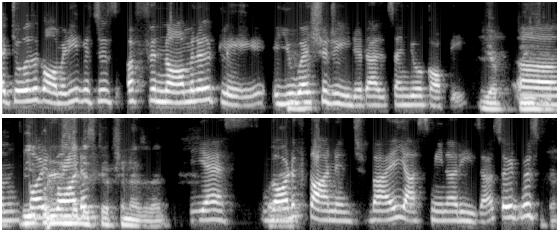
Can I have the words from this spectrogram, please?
i chose a comedy which is a phenomenal play you Hmm. guys should read it i'll send you a copy Yep. Please um. We'll called put it in the of- description as well. yes god of carnage by yasmina reza so it was Okay.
